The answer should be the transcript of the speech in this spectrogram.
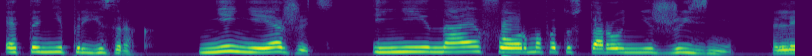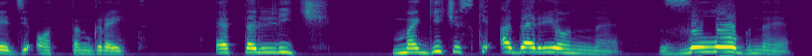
Это не призрак, не нежить и не иная форма потусторонней жизни, леди Оттенгрейд. Это лич, магически одаренная, злобная,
